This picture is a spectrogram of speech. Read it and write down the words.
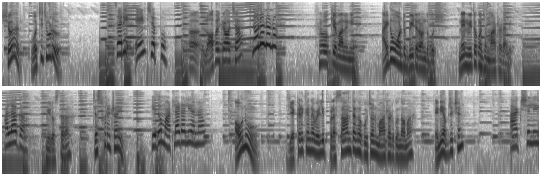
షూర్ వచ్చి చూడు. సరే ఏంటి చెప్పు. ఆ, లోపలికి రావచ్చా? No no no no. Okay Malini. I don't want beat around the bush నేను మీతో కొంచెం మాట్లాడాలి. అలాగా? మీరు వస్తారా జస్ట్ ఫర్ ఎ డ్రైవ్ ఏదో మాట్లాడాలి అన్నావు. అవును. ఎక్కడికైనా వెళ్ళి ప్రశాంతంగా కూర్చొని మాట్లాడుకుందామా? ఎనీ అబ్జెక్షన్ యాక్చువల్లీ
